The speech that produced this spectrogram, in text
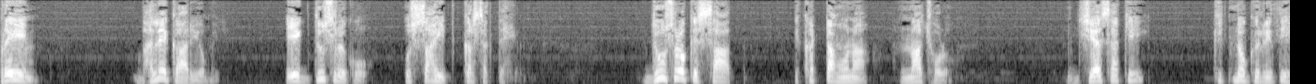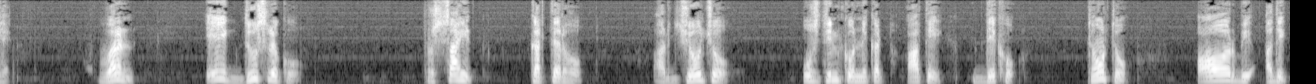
प्रेम भले कार्यों में एक दूसरे को उत्साहित कर सकते हैं। दूसरों के साथ इकट्ठा होना ना छोड़ो। जैसा कि कितनों की रीति है वरन एक दूसरे को प्रोत्साहित करते रहो और जो जो उस दिन को निकट आते देखो तो तो और भी अधिक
